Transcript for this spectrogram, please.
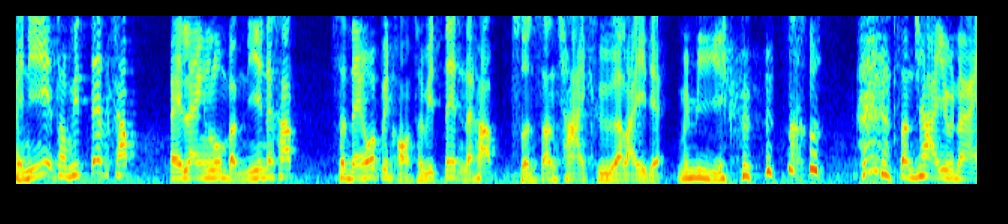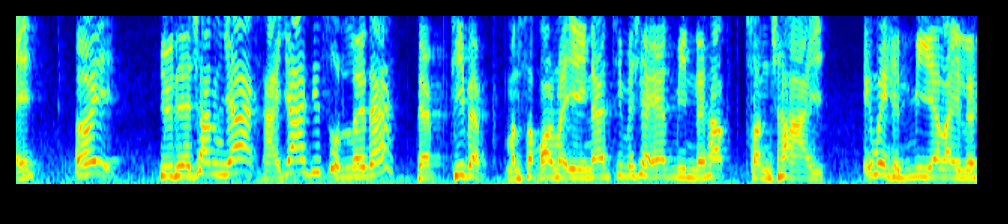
ไอ้นี้ทวิตเต็ดครับไอแรงลมแบบนี้นะครับ แสดงว่าเป็นของทวิตเต็ดนะครับ ส่วนซันชัยคืออะไรเนี่ยไม่มี ซันชัยอยู่ไหน เอ้ยยูเทชันยากหายากที่สุดเลยนะ แบบที่แบบมันสปอนมาเองนะที่ไม่ใช่แอดมินนะครับซันชัยยังไม่เห็นมีอะไรเลย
